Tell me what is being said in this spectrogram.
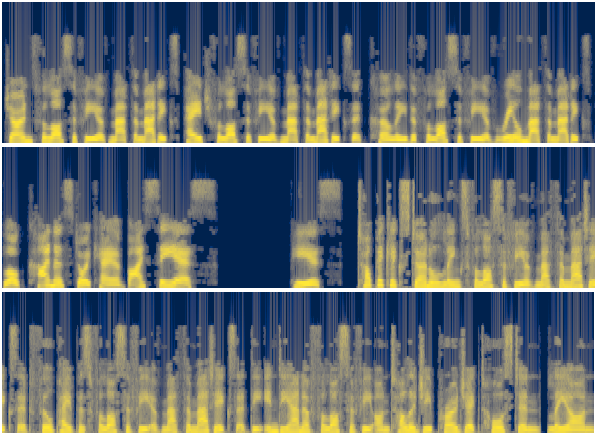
Jones Philosophy of Mathematics page Philosophy of Mathematics at Curlie The Philosophy of Real Mathematics blog Kaina Stoicheia by C.S. Peirce Topic external links Philosophy of Mathematics at Philpapers Philosophy of Mathematics at the Indiana Philosophy Ontology Project Horsten, Leon.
